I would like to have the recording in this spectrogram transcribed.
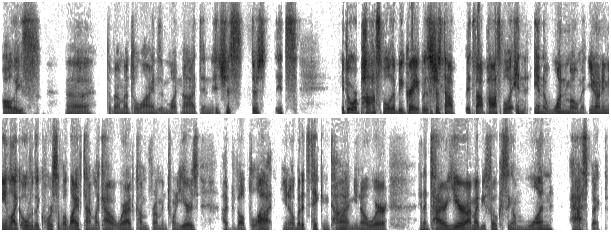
all these uh, developmental lines and whatnot and it's just there's it's if it were possible that'd be great but it's just not it's not possible in in a one moment you know what i mean like over the course of a lifetime like how where i've come from in 20 years i've developed a lot you know but it's taking time you know where an entire year i might be focusing on one aspect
